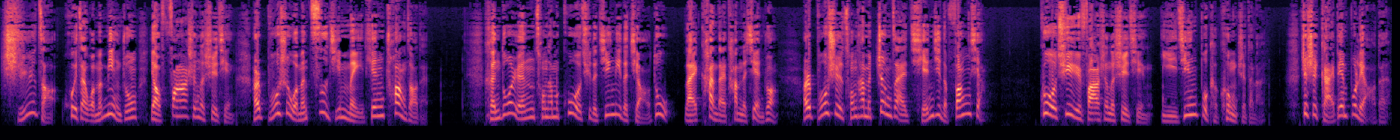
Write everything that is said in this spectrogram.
迟早会在我们命中要发生的事情，而不是我们自己每天创造的。很多人从他们过去的经历的角度来看待他们的现状，而不是从他们正在前进的方向。过去发生的事情已经不可控制的了，这是改变不了的；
